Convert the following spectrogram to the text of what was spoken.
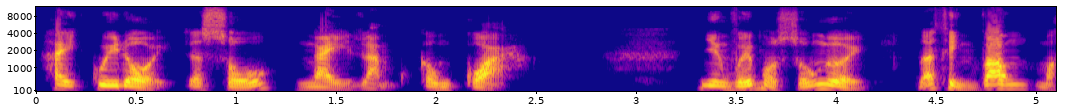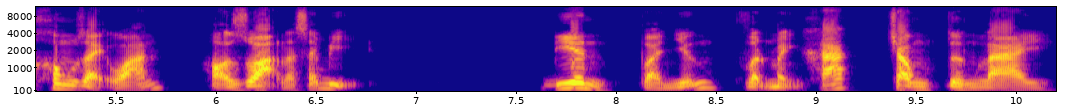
hay quy đổi ra số ngày làm công quả. Nhưng với một số người đã thỉnh vong mà không giải oán, họ dọa là sẽ bị điên và những vận mệnh khác trong tương lai.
